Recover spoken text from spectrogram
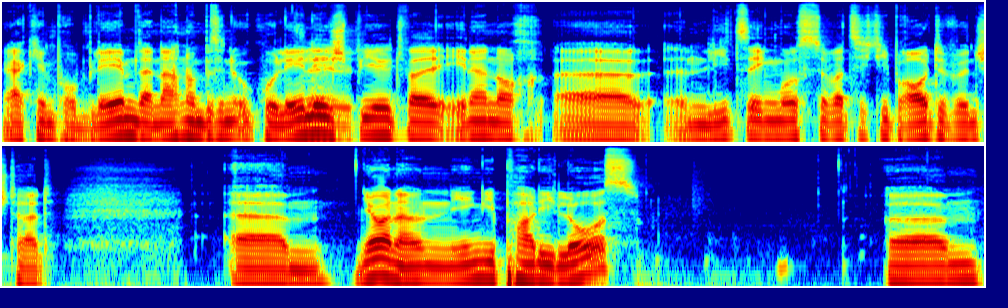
Ja, kein Problem. Danach noch ein bisschen Ukulele gespielt, weil einer noch äh, ein Lied singen musste, was sich die Braut gewünscht hat. Ähm, ja, und dann ging die Party los. Ähm,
